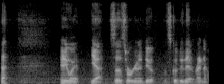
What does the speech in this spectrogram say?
anyway, yeah, so that's what we're going to do. Let's go do that right now.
